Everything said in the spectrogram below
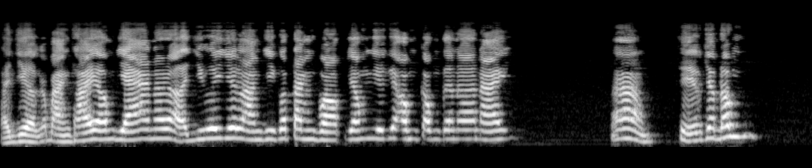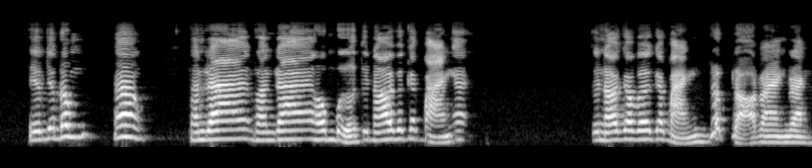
Phải chưa? Các bạn thấy không? Giá nó ở dưới, chứ làm gì có tăng vọt giống như cái ông container này. Không? Hiểu cho đúng. Hiểu cho đúng. Không? Thành ra thành ra hôm bữa tôi nói với các bạn á, tôi nói với các bạn rất rõ ràng rằng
